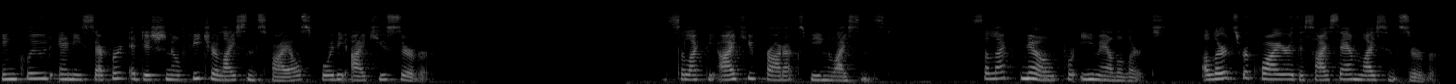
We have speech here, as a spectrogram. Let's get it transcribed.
Include any separate additional feature license files for the IQ server. Select the IQ products being licensed. Select No for email alerts. Alerts require the SySAM license server,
